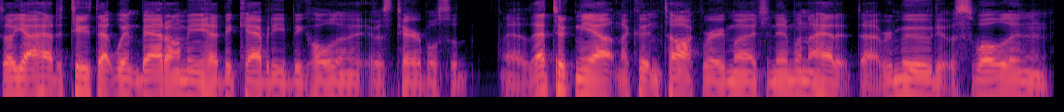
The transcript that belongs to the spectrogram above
So yeah, I had a tooth that went bad on me. Had a big cavity, big hole in it. It was terrible. So uh, that took me out, and I couldn't talk very much. And then when I had it uh, removed, it was swollen, and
